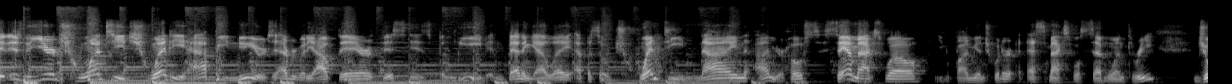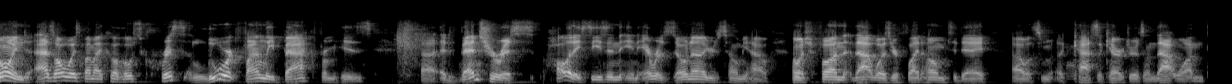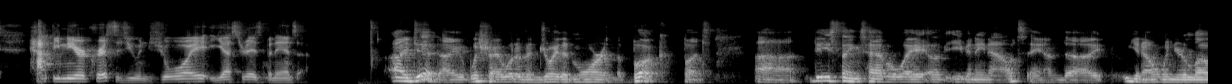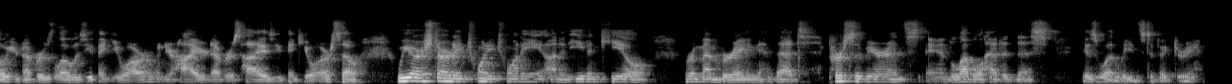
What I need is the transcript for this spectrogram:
It is the year 2020. Happy New Year to everybody out there. This is Bleav in Betting LA, episode 29. I'm your host, Sam Maxwell. You can find me on Twitter at smaxwell713. Joined, as always, by my co host, Chris Lewart, finally back from his uh, adventurous holiday season in Arizona. You're just telling me how, how much fun that was, your flight home today. Uh, with some uh, cast of characters on that one. Happy New Year, Chris. Did you enjoy yesterday's Bonanza? I did. I wish I would have enjoyed it more in the book, but uh, these things have a way of evening out. And, uh, you know, when you're low, you're never as low as you think you are. When you're high, you're never as high as you think you are. So we are starting 2020 on an even keel, remembering that perseverance and level headedness is what leads to victory.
